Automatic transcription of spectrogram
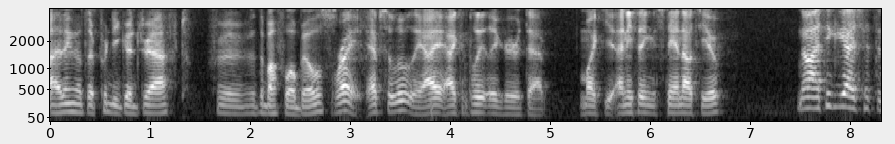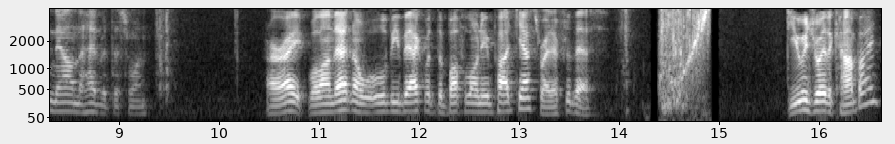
I think that's a pretty good draft for the Buffalo Bills. right? Absolutely. I, I completely agree with that. Mike, anything stand out to you? No, I think you guys hit the nail on the head with this one. All right. Well, on that note, we'll be back with the Buffalonian podcast right after this. Do you enjoy the combine?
